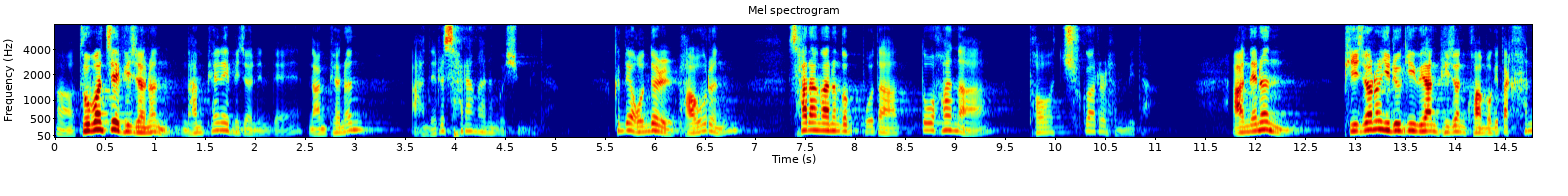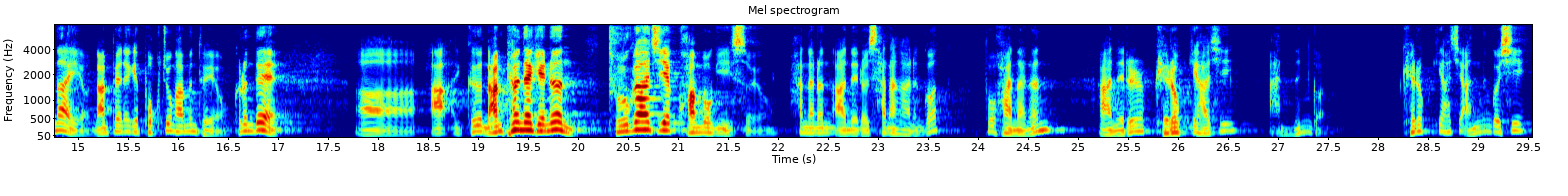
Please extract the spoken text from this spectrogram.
어, 번째 비전은 남편의 비전인데 남편은 아내를 사랑하는 것입니다. 근데 오늘 바울은 사랑하는 것보다 또 하나 더 추가를 합니다. 아내는 비전을 이루기 위한 비전 과목이 딱 하나예요. 남편에게 복종하면 돼요. 그런데 아, 아, 그 남편에게는 두 가지의 과목이 있어요. 하나는 아내를 사랑하는 것, 또 하나는 아내를 괴롭게 하지 않는 것. 괴롭게 하지 않는 것이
